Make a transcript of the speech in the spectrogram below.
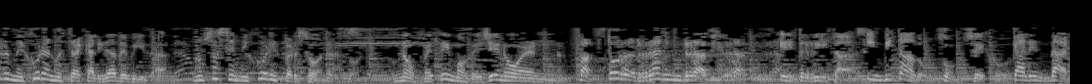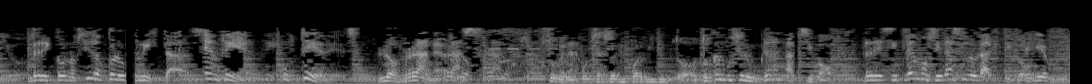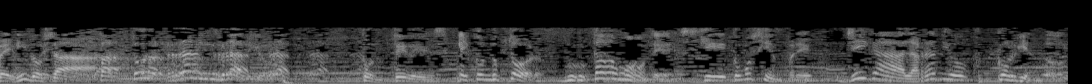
Correr mejora nuestra calidad de vida, nos hace mejores personas. Nos metemos de lleno en Factor Running Radio. Entrevistas, invitados, consejos, calendario, reconocidos columnistas. En fin, ustedes, los runners. Suben las pulsaciones por minuto, tocamos el umbral máximo, reciclamos el ácido láctico. Bienvenidos a Factor Running Radio. Con ustedes, el conductor, Gustavo Montes, que como siempre, llega a la radio corriendo.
